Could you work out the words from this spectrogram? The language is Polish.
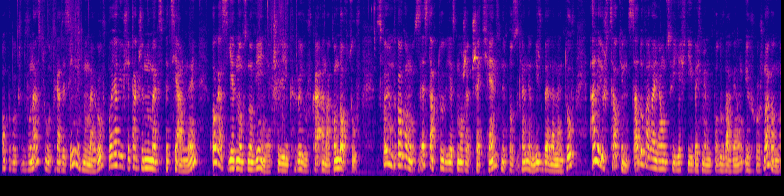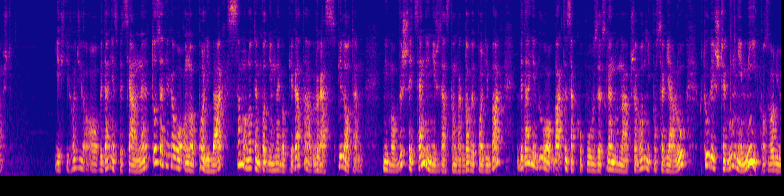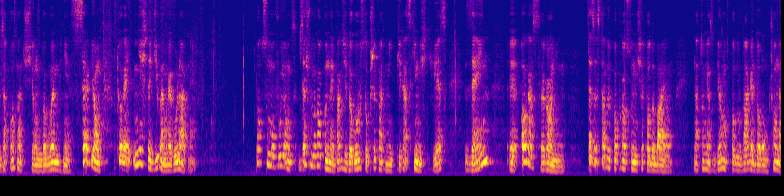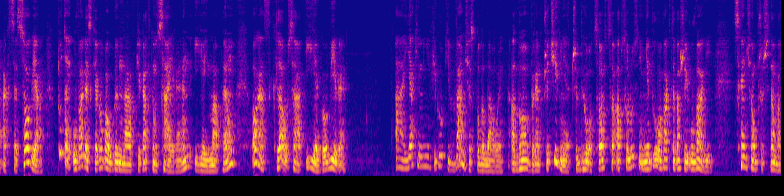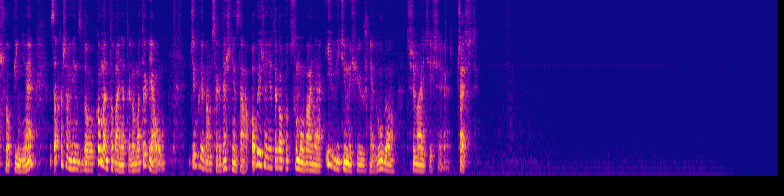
Oprócz 12 tradycyjnych numerów pojawił się także numer specjalny oraz jedno wznowienie, czyli kryjówka anakondowców. Swoją drogą zestaw, który jest może przeciętny pod względem liczby elementów, ale już całkiem zadowalający, jeśli weźmiemy pod uwagę ich różnorodność. Jeśli chodzi o wydanie specjalne, to zawierało ono polibag z samolotem podniemnego pirata wraz z pilotem. Mimo wyższej ceny niż za standardowy polibag, wydanie było warte zakupu ze względu na przewodnik po serialu, który szczególnie mi pozwolił zapoznać się dogłębnie z serią, której nie śledziłem regularnie. Podsumowując, w zeszłym roku najbardziej do gustu przypadł mi Piracki Myśliwiec, Zane y, oraz Ronin. Te zestawy po prostu mi się podobają. Natomiast biorąc pod uwagę dołączone akcesoria, tutaj uwagę skierowałbym na piratkę Siren i jej mapę oraz Klausa i jego wiry. A jakie minifigurki Wam się spodobały? Albo wręcz przeciwnie, czy było coś, co absolutnie nie było warte Waszej uwagi? Z chęcią przeczytam Wasze opinie. Zapraszam więc do komentowania tego materiału. Dziękuję Wam serdecznie za obejrzenie tego podsumowania i widzimy się już niedługo. Trzymajcie się. Cześć!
